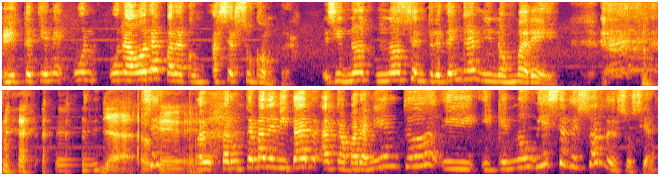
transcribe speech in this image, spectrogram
Y usted tiene una hora para hacer su compra. Es decir, no, no se entretenga ni nos maree. para, un tema de evitar acaparamiento y, y que no hubiese desorden social.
